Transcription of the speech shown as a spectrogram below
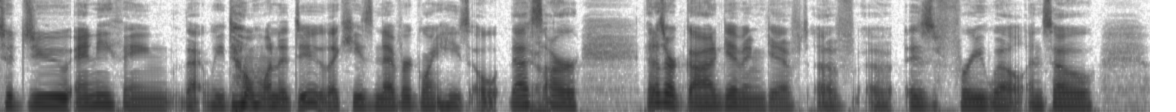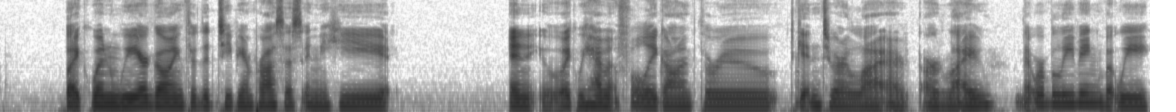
to do anything that we don't want to do. Like he's never going. He's oh, that's Yeah. our that is our God given gift of uh, is free will, and so like when we are going through the TPM process and he and like we haven't fully gone through to get into our lie our, our lie that we're believing but we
